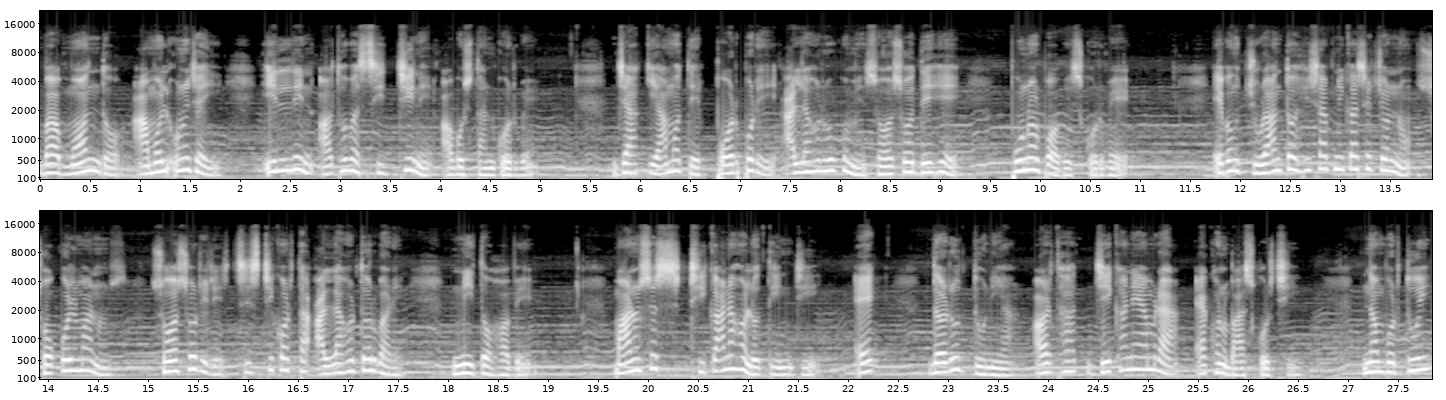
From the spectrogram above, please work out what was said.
বা মন্দ আমল অনুযায়ী ইল্লিন অথবা সিজ্জিনে অবস্থান করবে, যা কিয়ামতের পরপরেই আল্লাহর হুকুমে স্ব দেহে পুনর্প্রবেশ করবে এবং চূড়ান্ত হিসাব নিকাশের জন্য সকল মানুষ স্বশরীরে সৃষ্টিকর্তা আল্লাহর দরবারে নিত হবে। মানুষের ঠিকানা হলো তিনটি। এক, দরুদ দুনিয়া, অর্থাৎ যেখানে আমরা এখন বাস করছি। নম্বর দুই,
